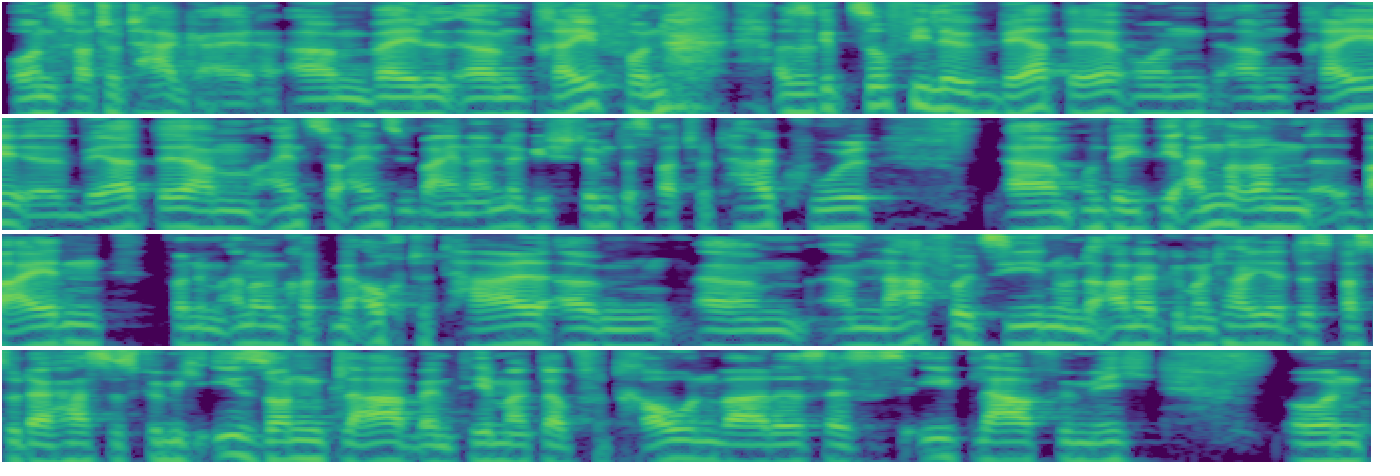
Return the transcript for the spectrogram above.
und es war total geil, ähm, weil ähm, drei von, also es gibt so viele Werte und ähm, drei äh, Werte haben eins zu eins übereinander gestimmt. Das war total cool. Ähm, und die, die anderen beiden von dem anderen konnten wir auch total ähm, ähm, ähm nachvollziehen. Und Arne hat gemeint, ja, das, was du da hast, ist für mich eh sonnenklar. Beim Thema, glaube Vertrauen war das. Das ist eh klar für mich. Und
